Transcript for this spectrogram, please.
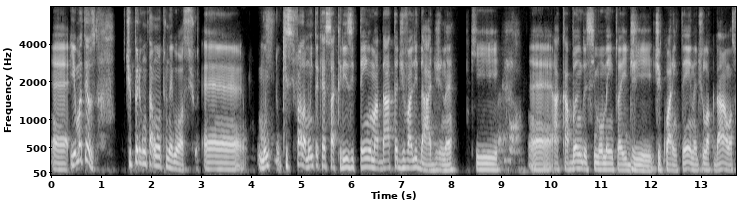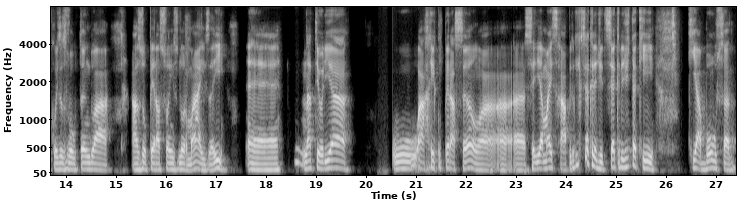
É, e o Matheus, te perguntar um outro negócio. É, muito, o que se fala muito é que essa crise tem uma data de validade, né? Que é, acabando esse momento aí de, de quarentena, de lockdown, as coisas voltando às operações normais aí, é, na teoria o, a recuperação a, a, a seria mais rápida. O que, que você acredita? Você acredita que, que a Bolsa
